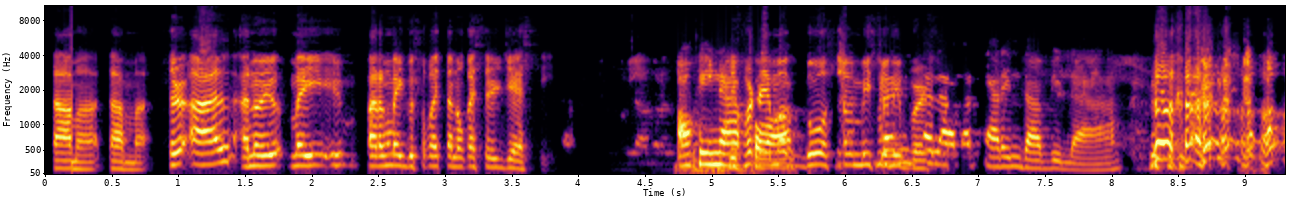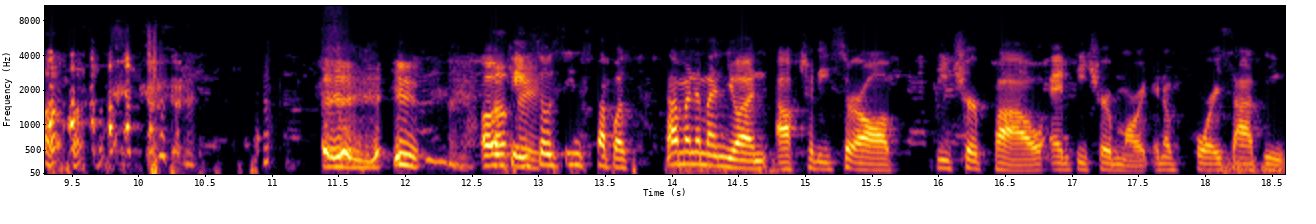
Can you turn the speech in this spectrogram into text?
Tama, tama. Sir Al, ano y- may parang may gusto kayo tanong kay Sir Jesse. Okay na Before po. tayo mag-go sa Miss Maraming Universe. salamat, Karen Davila. okay, Okay. so since tapos, tama naman yon actually, Sir Off, Teacher Pau, and Teacher Mart, and of course, ating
